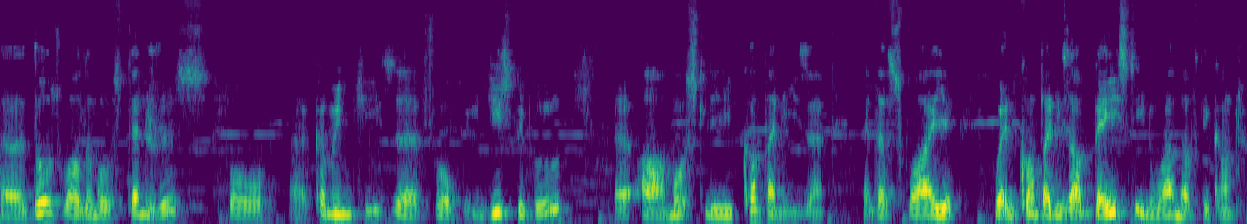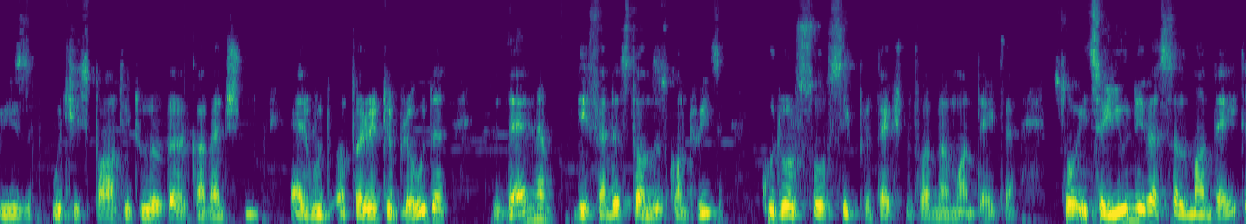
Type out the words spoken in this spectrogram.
uh, those who are the most dangerous for uh, communities, uh, for indigenous people, uh, are mostly companies. Uh, and that's why when companies are based in one of the countries which is party to the convention and would operate abroad, then defenders from those countries could also seek protection from a mandate. So it's a universal mandate,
